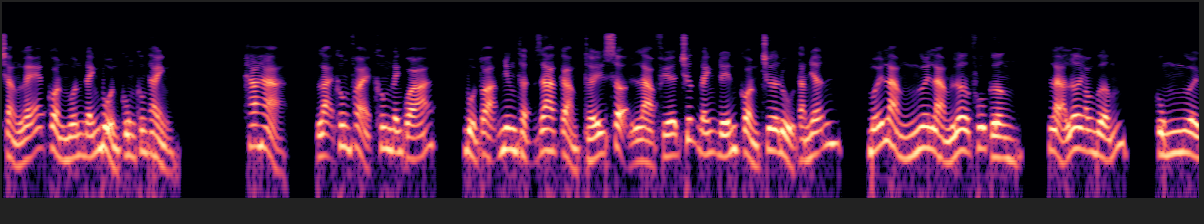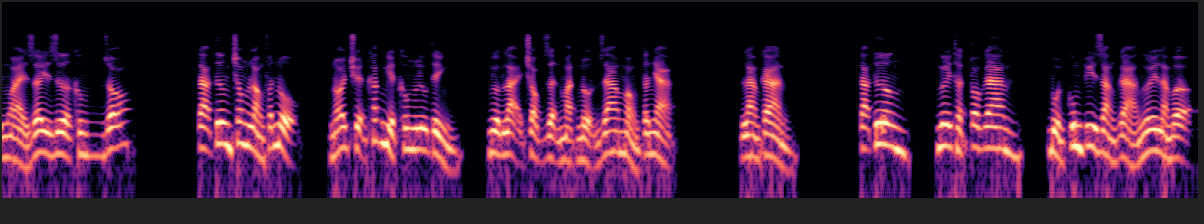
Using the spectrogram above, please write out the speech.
chẳng lẽ còn muốn đánh bổn cung không thành. Ha ha, lại không phải không đánh quá, bổn tọa nhưng thật ra cảm thấy sợ là phía trước đánh đến còn chưa đủ tàn nhẫn, mới làm ngươi làm lơ phu cương, là lơi ong bướm, cùng người ngoài dây dưa không rõ. Tạ tương trong lòng phẫn nộ, nói chuyện khắc nghiệt không lưu tình, ngược lại chọc giận mặt nộn ra mỏng tân nhạc. Làm càn. Tạ tương, ngươi thật to gan, bổn cung tuy rằng gả ngươi làm vợ,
